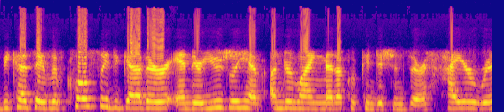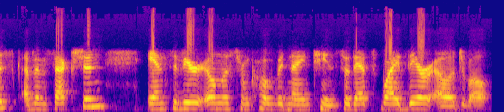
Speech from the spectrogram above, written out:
because they live closely together and they usually have underlying medical conditions, they're at higher risk of infection and severe illness from COVID 19. So that's why they're eligible.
